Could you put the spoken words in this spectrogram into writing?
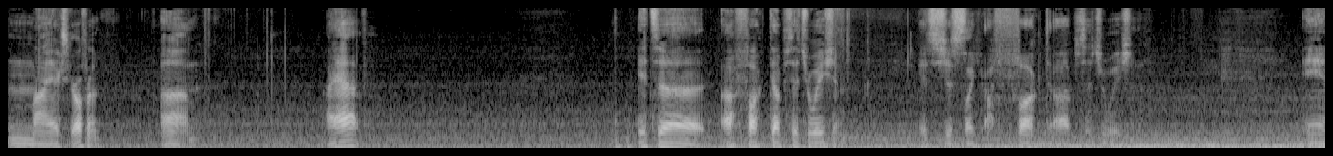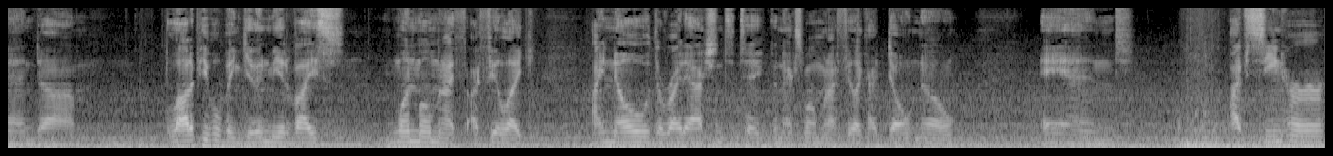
my ex girlfriend. Um, I have. It's a, a fucked up situation. It's just like a fucked up situation. And um, a lot of people have been giving me advice. One moment I feel like I know the right action to take, the next moment I feel like I don't know and I've seen her,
